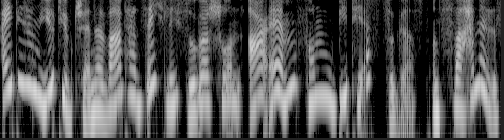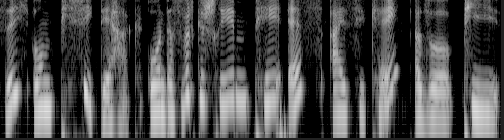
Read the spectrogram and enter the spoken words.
bei diesem YouTube-Channel war tatsächlich sogar schon RM von BTS zu Gast. Und zwar handelt es sich um Pishik Dehak. Und das wird geschrieben P-S-I-C-K, also P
